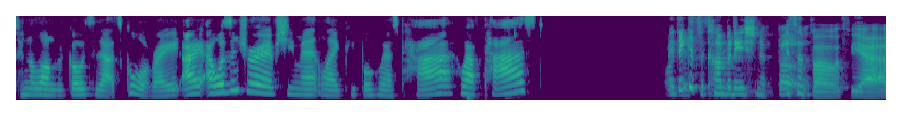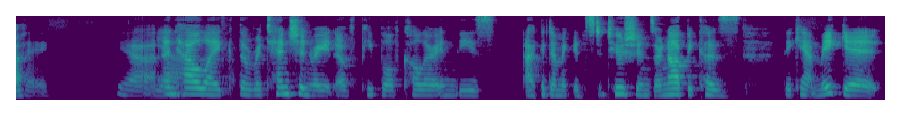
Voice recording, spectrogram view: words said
to no longer go to that school, right? I, I wasn't sure if she meant like people who has pa- who have passed. I think it's a combination of both. It's a both, yeah. Okay. Yeah, and how like the retention rate of people of color in these academic institutions are not because they can't make it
